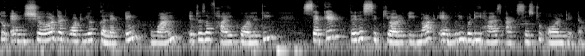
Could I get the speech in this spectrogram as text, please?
to ensure that what we are collecting one it is of high quality. Second there is security. Not everybody has access to all data.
